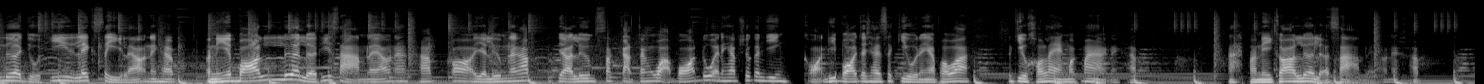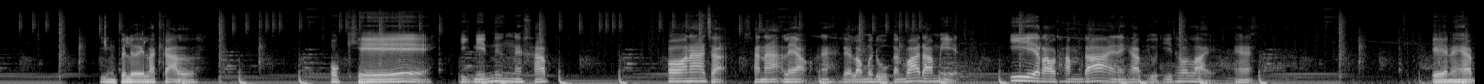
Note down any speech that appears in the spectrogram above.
เลือดอยู่ที่เลข 4 แล้วนะครับ ตอนนี้บอสเลือดเหลือที่ 3 แล้วนะครับ ก็อย่าลืมนะครับ อย่าลืมสกัดจังหวะบอสด้วยนะครับช่วยกันยิงก่อนที่บอสจะใช้สกิลนะครับเพราะว่าสกิลเขาแรงมากๆนะครับอะตอนนี้ก็เลือดเหลือ 3 แล้วนะครับ ยิงไปเลยละกัน โอเค อีกนิดนึงนะครับ ก็น่าจะชนะแล้วนะ เดี๋ยวเรามาดูกันว่าดาเมจที่เราทำได้นะครับอยู่ที่เท่าไหร่นะฮะโอเคนะครับ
